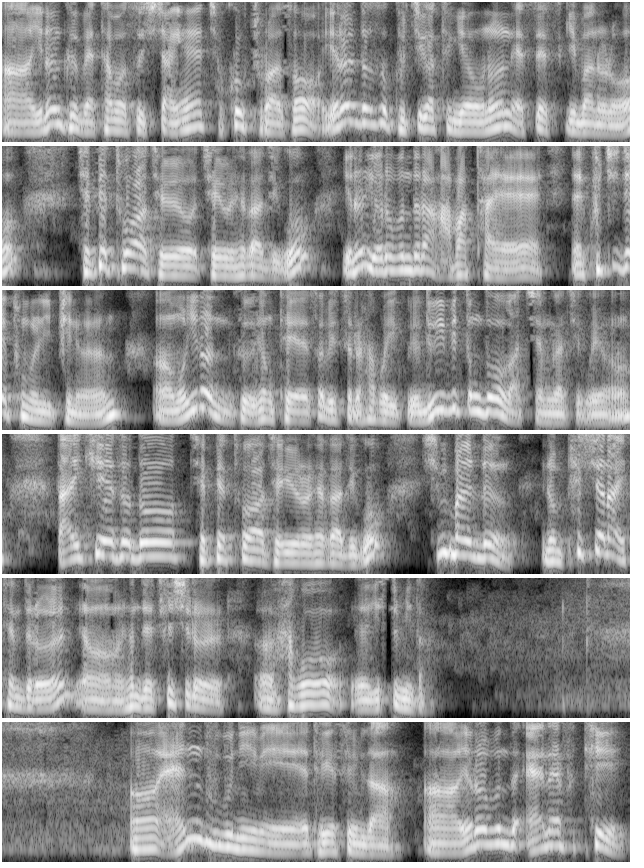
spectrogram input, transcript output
아, 이런 그 메타버스 시장에 적극 들어와서 예를 들어서 구찌 같은 경우는 SS 기반으로 제페토와 제휴, 제휴해가지고 이런 여러분들의 아바타에 구찌 제품을 입히는 어, 뭐 이런 그 형태의 서비스를 하고 있고요. 누이비통도 마찬가지고요. 나이키에서도 제페토와 제휴를 해가지고 신발 등 이런 패션 아이템들을 어, 현재 출시를 어, 하고 어, 있습니다. 어, N 부분이 되겠습니다. 아, 여러분들 NFT,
